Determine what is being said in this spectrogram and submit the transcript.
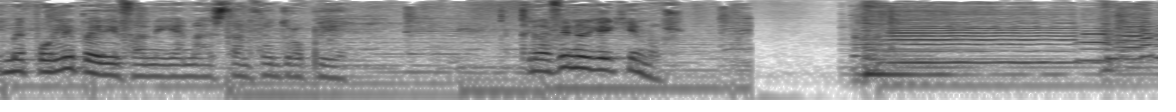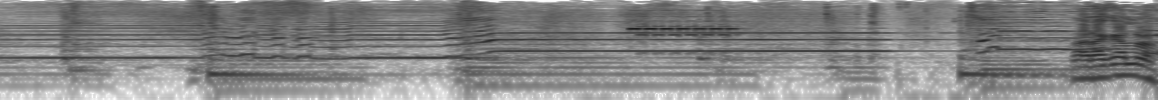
Είμαι πολύ περήφανη για να αισθανθώ ντροπή. Την αφήνω για εκείνος. Παρακαλώ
